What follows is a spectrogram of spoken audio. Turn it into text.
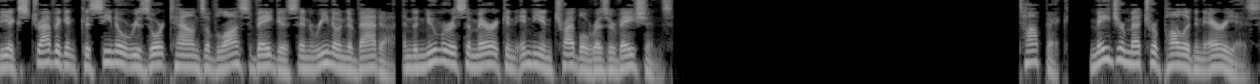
the extravagant casino resort towns of Las Vegas and Reno, Nevada, and the numerous American Indian tribal reservations. Major metropolitan areas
